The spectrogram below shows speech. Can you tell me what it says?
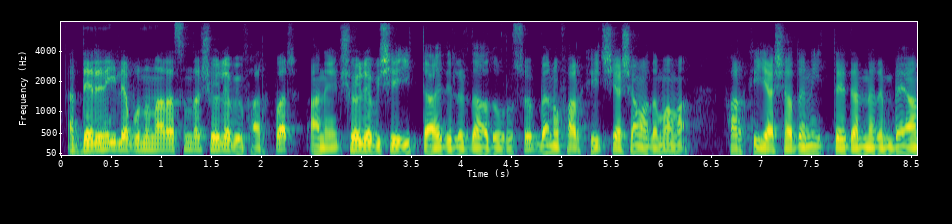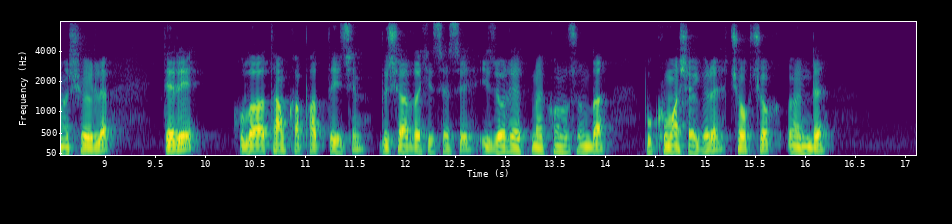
Deri ile bunun arasında şöyle bir fark var. Hani şöyle bir şey iddia edilir daha doğrusu. Ben o farkı hiç yaşamadım ama farkı yaşadığını iddia edenlerin beyanı şöyle. Deri kulağı tam kapattığı için dışarıdaki sesi izole etme konusunda bu kumaşa göre çok çok önde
